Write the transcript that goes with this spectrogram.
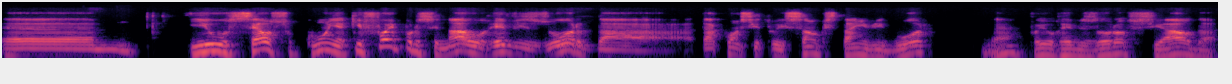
uh, e o Celso Cunha, que foi, por sinal, o revisor da, da Constituição que está em vigor, né? foi o revisor oficial da,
